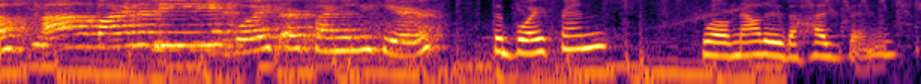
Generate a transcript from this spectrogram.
Oh, ah, finally! Boys are finally here. The boyfriends, well, now they're the husbands,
